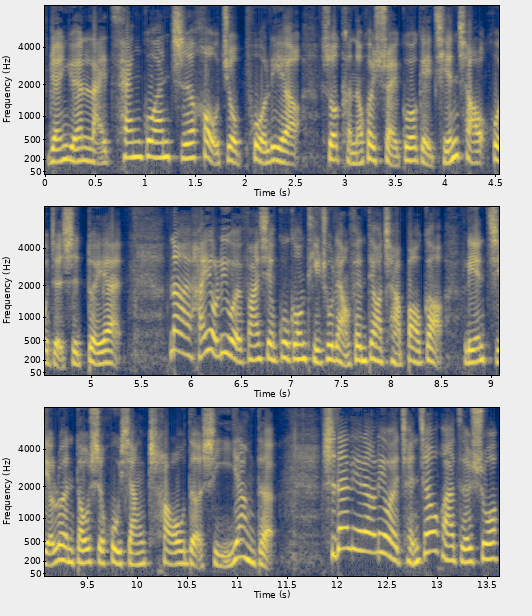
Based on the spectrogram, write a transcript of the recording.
人员来参观之后就破裂了，说可能会甩锅给前朝或者是对岸。那还有立委发现，故宫提出两份调查报告，连结论都是互相抄的，是一样的。时代力量立委陈椒华则说，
